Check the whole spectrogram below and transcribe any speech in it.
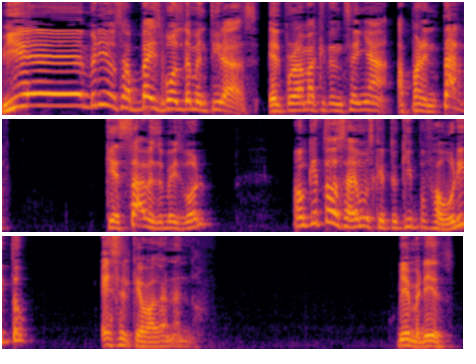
Bienvenidos a Béisbol de Mentiras, el programa que te enseña a aparentar que sabes de béisbol, aunque todos sabemos que tu equipo favorito es el que va ganando. Bienvenidos.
